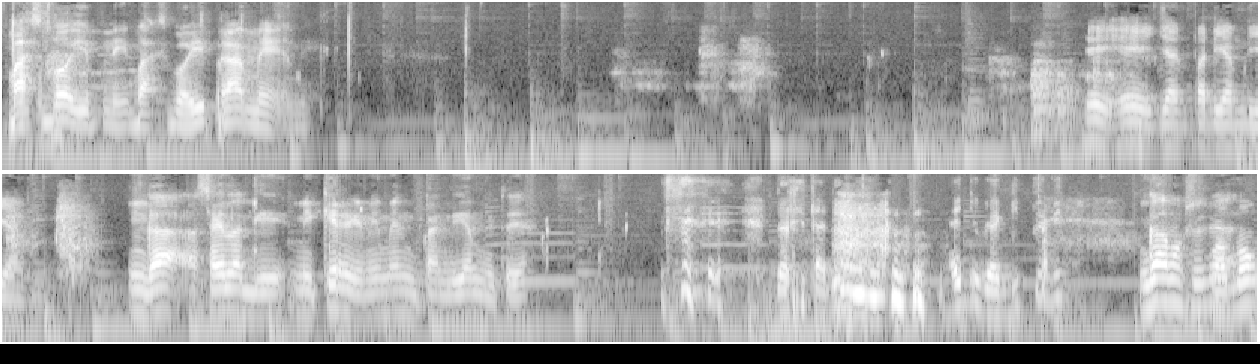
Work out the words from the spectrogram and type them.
Bahas goib nih, bahas goib rame nih. Hei, hei, jangan pada diam-diam. Enggak, saya lagi mikir ini men bukan diam gitu ya. Dari tadi saya juga gitu nih. Enggak maksudnya Ngomong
